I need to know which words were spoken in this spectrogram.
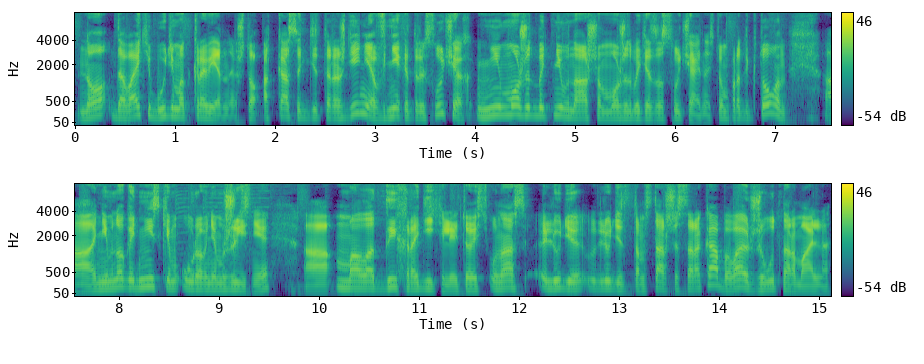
Но давайте будем откровенны, что отказ от деторождения в некоторых случаях не может быть не в нашем, может быть это случайность. Он продиктован а, немного низким уровнем жизни а, молодых родителей. То есть у нас люди, люди там старше 40 бывают живут нормально,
